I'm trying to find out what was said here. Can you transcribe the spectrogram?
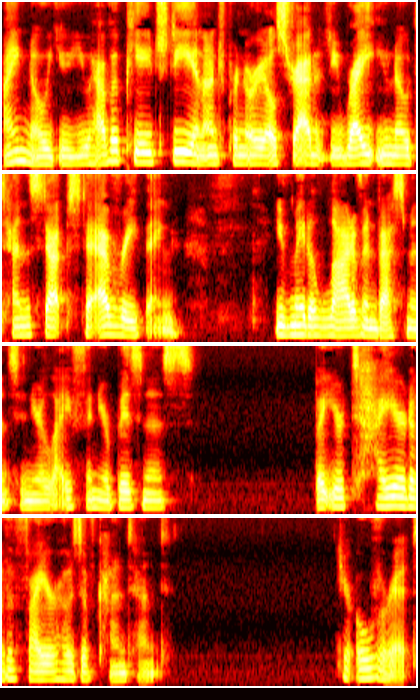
I know you. You have a PhD in entrepreneurial strategy, right? You know 10 steps to everything. You've made a lot of investments in your life and your business, but you're tired of the fire hose of content. You're over it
